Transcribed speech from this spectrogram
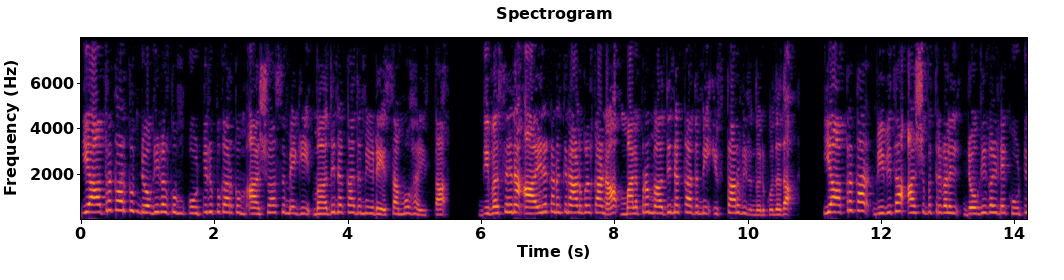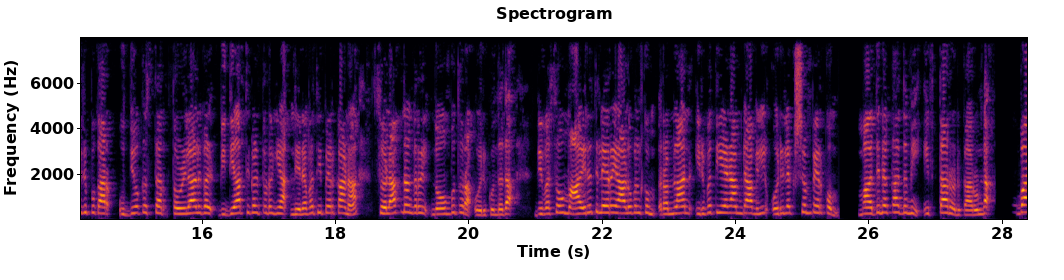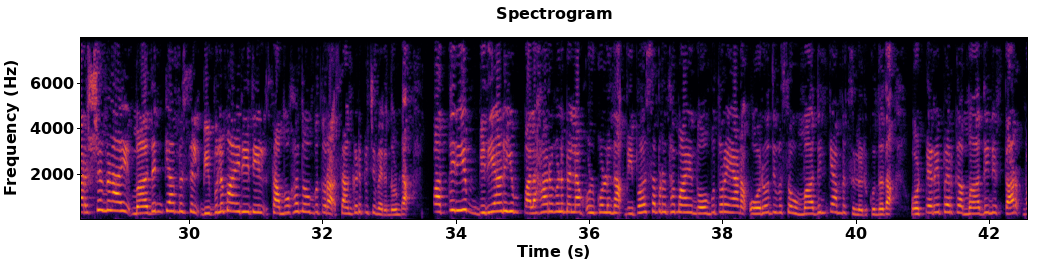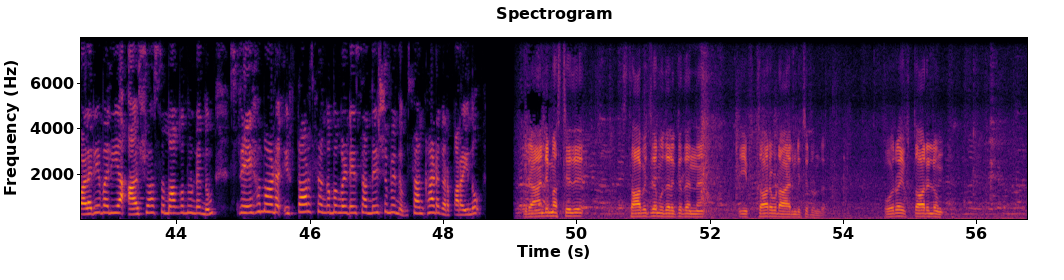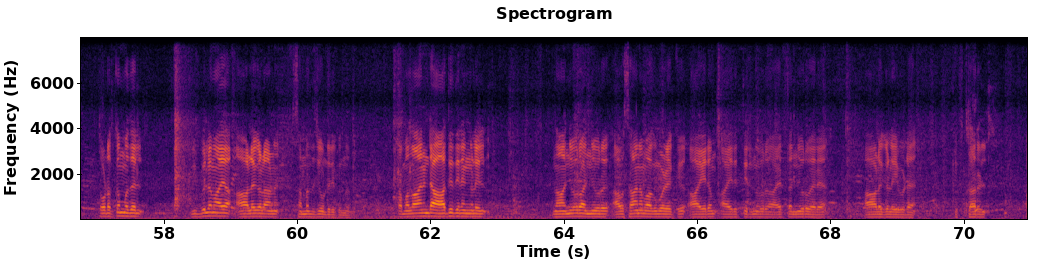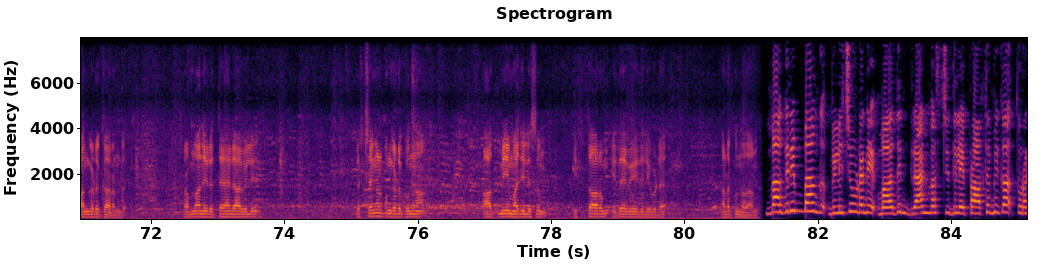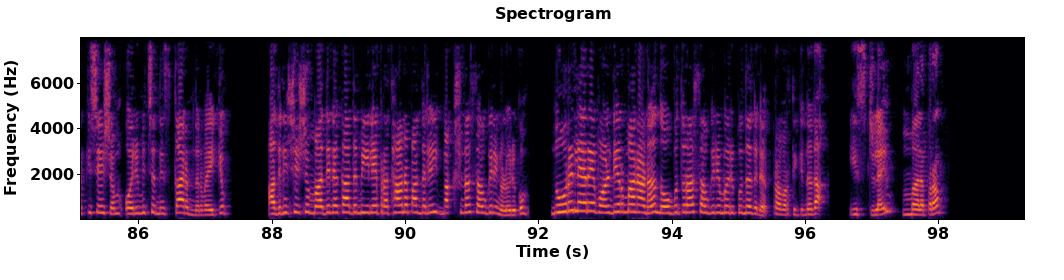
യാത്രക്കാർക്കും രോഗികൾക്കും കൂട്ടിരിപ്പുകാർക്കും ആശ്വാസമേകി മദിൻ അക്കാദമിയുടെ സമൂഹ ഇഫ്താർ. ദിവസേന ആയിരക്കണക്കിന് ആളുകൾക്കാണ് മലപ്പുറം മദിൻ അക്കാദമി ഇഫ്താർ വിരുന്നൊരുക്കുന്നത്. യാത്രക്കാർ വിവിധ ആശുപത്രികളിൽ രോഗികളുടെ കൂട്ടിരിപ്പുകാർ ഉദ്യോഗസ്ഥർ തൊഴിലാളികൾ വിദ്യാർത്ഥികൾ തുടങ്ങിയ നിരവധി പേർക്കാണ് സൊലാത്ത് നഗറിൽ നോമ്പുതുറ ഒരുക്കുന്നത്. ദിവസവും ആയിരത്തിലേറെ ആളുകൾക്കും റംലാൻ ഇരുപത്തിയേഴാം രാവിൽ ഒരു ലക്ഷം പേർക്കും മദിൻ അക്കാദമി ഇഫ്താർ ഒരുക്കാറുണ്ട്. വർഷങ്ങളായി മദൻ ക്യാമ്പസിൽ വിപുലമായ രീതിയിൽ സമൂഹ നോമ്പുതുറ സംഘടിപ്പിച്ചു വരുന്നുണ്ട്. പത്തിരിയും ബിരിയാണിയും പലഹാരങ്ങളുമെല്ലാം ഉൾക്കൊള്ളുന്ന വിഭവസമൃദ്ധമായ നോമ്പുതുറയാണ് ഓരോ ദിവസവും മദൻ ക്യാമ്പസിൽ ഒരുക്കുന്നത്. ഒട്ടേറെ പേർക്ക് മദൻ ഇഫ്താർ വളരെ വലിയ ആശ്വാസമാകുന്നുണ്ടെന്നും സ്നേഹമാണ് ഇഫ്താർ സംഗമങ്ങളുടെ സന്ദേശമെന്നും സംഘാടകർ പറയുന്നു. ഗ്രാൻഡ് മസ്ജിദ് സ്ഥാപിച്ചത് മുതൽക്ക് തന്നെ ഈ ഇഫ്താർ ഇവിടെ ആരംഭിച്ചിട്ടുണ്ട്. ഓരോ ഇഫ്താറിലും തുടക്കം മുതൽ വിപുലമായ ആളുകളാണ് സംബന്ധിച്ചുകൊണ്ടിരിക്കുന്നത്. റമദാനിന്റെ ആദ്യ ദിനങ്ങളിൽ നാനൂറ് അഞ്ഞൂറ് അവസാനമാകുമ്പോഴേക്ക് ആയിരം ആയിരത്തി ഇരുന്നൂറ് ആയിരത്തഞ്ഞൂറ് വരെ ആളുകൾ ഇവിടെ ഇഫ്താറിൽ പങ്കെടുക്കാറുണ്ട്. റമദാൻ ഇരുത്തേ രാവിലെ ലക്ഷങ്ങൾ പങ്കെടുക്കുന്ന ആത്മീയ മജിലിസും ഇഫ്താറും ഇതേ വേദിയിൽ ഇവിടെ നടക്കുന്നതാണ്. മഗ്രിബ് ബാങ്ക് വിളിച്ച ഉടനെ മദിൻ ഗ്രാൻഡ് മസ്ജിദിലെ പ്രാഥമിക തുറയ്ക്ക് ശേഷം ഒരുമിച്ച് നിസ്കാരം നിർവഹിക്കും. അതിനുശേഷം മദിൻ അക്കാദമിയിലെ പ്രധാന പന്തലിൽ ഭക്ഷണ സൗകര്യങ്ങൾ ഒരുക്കും. നൂറിലേറെ വോളണ്ടിയർമാരാണ് നോമ്പുതുറ സൗകര്യമൊരുക്കുന്നതിന് പ്രവർത്തിക്കുന്നത്. East live Malappuram.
